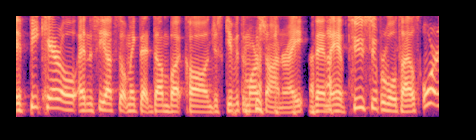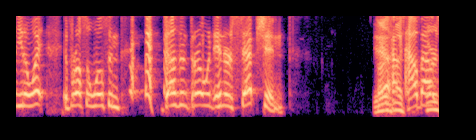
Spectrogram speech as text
if Pete Carroll and the Seahawks don't make that dumb butt call and just give it to Marshawn, right? Then they have two Super Bowl titles. Or you know what? If Russell Wilson doesn't throw an interception, Yeah. how, how about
